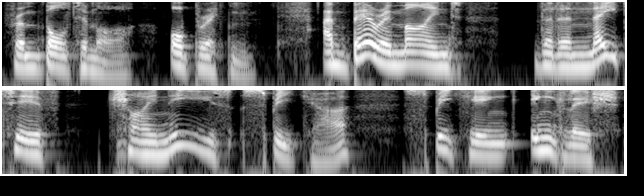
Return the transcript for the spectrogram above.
from Baltimore or Britain. And bear in mind that a native Chinese speaker speaking English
